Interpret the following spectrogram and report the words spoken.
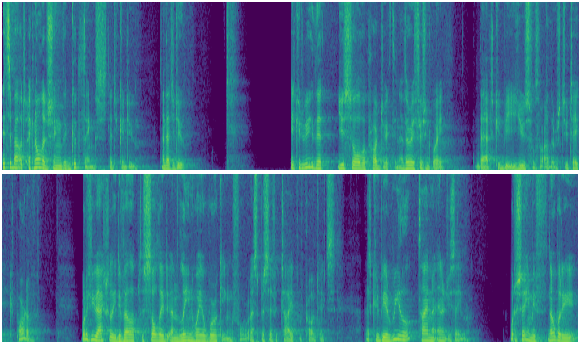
It's about acknowledging the good things that you can do and that you do. It could be that you solve a project in a very efficient way that could be useful for others to take part of. What if you actually developed a solid and lean way of working for a specific type of projects? That could be a real time and energy saver. What a shame if nobody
